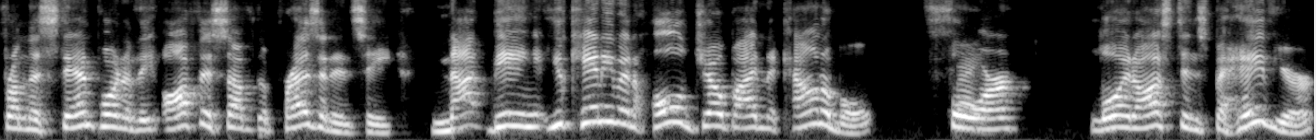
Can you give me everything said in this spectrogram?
from the standpoint of the office of the presidency, not being, you can't even hold Joe Biden accountable for right. Lloyd Austin's behavior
